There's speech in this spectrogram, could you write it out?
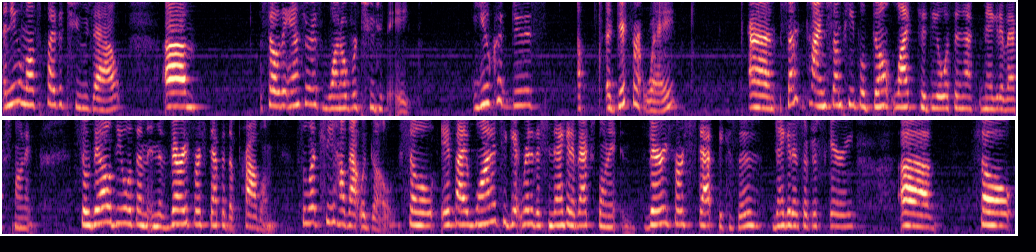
And you can multiply the 2's out. Um, so the answer is 1 over 2 to the 8th you could do this a, a different way. Um, sometimes some people don't like to deal with the ne negative exponents. So they'll deal with them in the very first step of the problem. So let's see how that would go. So if I wanted to get rid of this negative exponent, very first step, because the negatives are just scary, uh, so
